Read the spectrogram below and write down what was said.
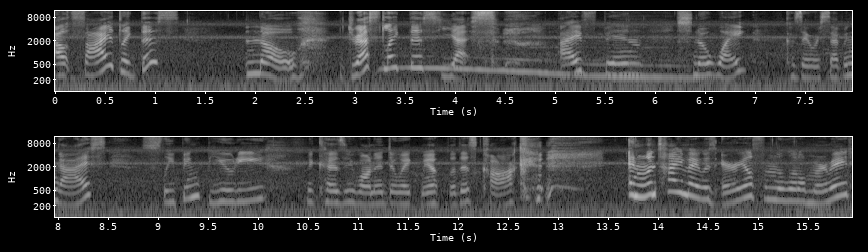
Outside like this? No. Dressed like this? Yes. I've been Snow White because there were seven guys, Sleeping Beauty because he wanted to wake me up with his cock. and one time I was Ariel from The Little Mermaid.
